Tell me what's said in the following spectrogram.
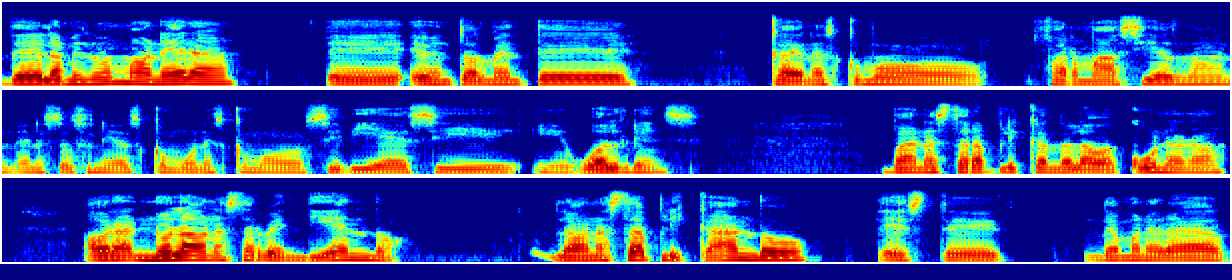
de la misma manera, eh, eventualmente cadenas como farmacias, ¿no? En, Estados Unidos comunes como CVS y, Walgreens van a estar aplicando la vacuna, ¿no? Ahora, no la van a estar vendiendo, la van a estar aplicando, este, de manera,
